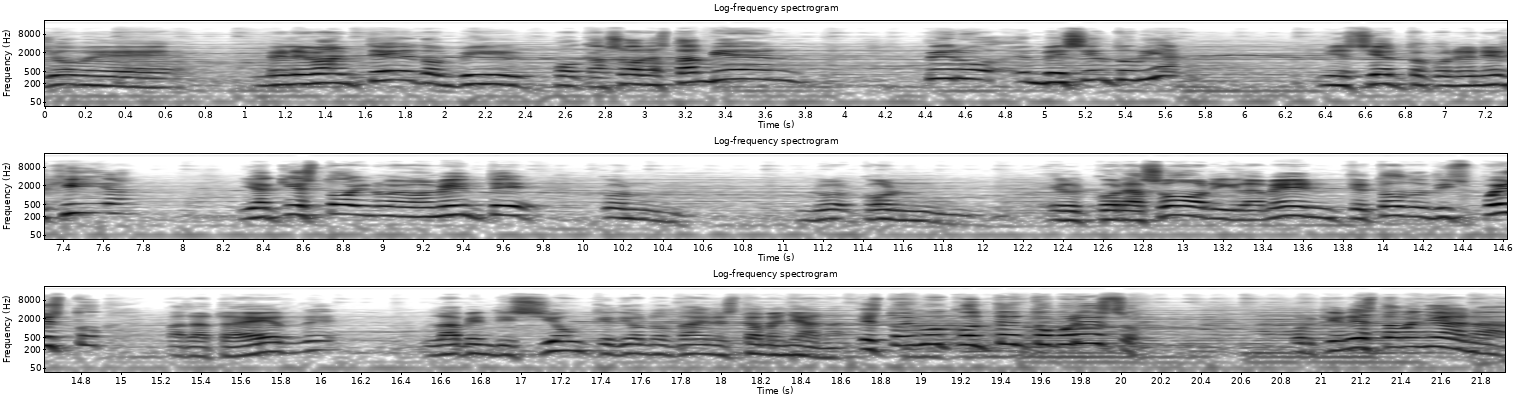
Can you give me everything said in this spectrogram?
yo me, me levanté, dormí pocas horas también, pero me siento bien, me siento con energía y aquí estoy nuevamente con, con el corazón y la mente, todo dispuesto para traerle la bendición que Dios nos da en esta mañana. Estoy muy contento por eso, porque en esta mañana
